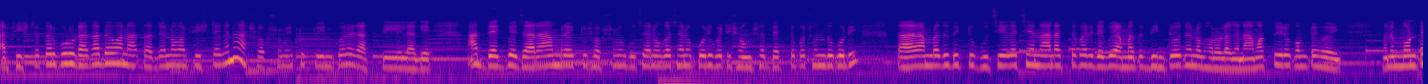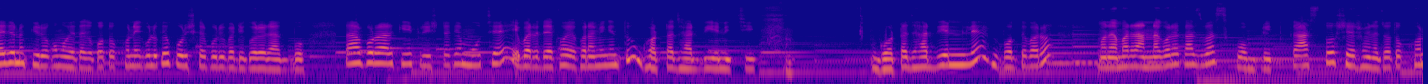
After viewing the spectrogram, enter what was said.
আর ফ্রিজটা তো আর পুরো টাকা দেওয়া না, তার জন্য আমার ফ্রিজটাকে না সবসময় একটু ক্লিন করে রাখতেই লাগে। আর দেখবে যারা আমরা একটু সবসময় গুছানো গাছানো পরিপাটি সংসার দেখতে পছন্দ করি, তার আমরা যদি একটু গুছিয়ে গাছিয়ে না রাখতে পারি, দেখবে আমাদের দিনটাও যেন ভালো লাগে না। আমার তো এরকমটাই হয়? মানে মনটাই যেন কীরকম হয়ে থাকে। কতক্ষণ এগুলোকে পরিষ্কার পরিপাটি করে রাখব? তারপর আর কি ফ্রিজটাকে মুছে এবারে দেখো, এখন আমি কিন্তু ঘরটা ঝাড় দিয়ে নিচ্ছি। ঘরটা ঝাড় দিয়ে নিলে বলতে পারো মানে আমার রান্নাঘরের কাজ বাস কমপ্লিট কাজ তো শেষ হয় না। যতক্ষণ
